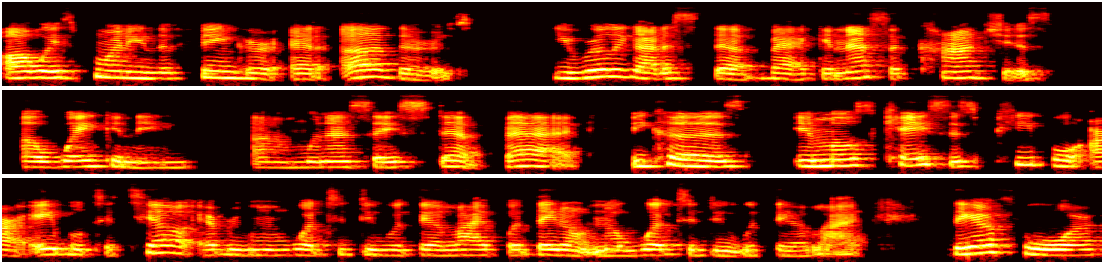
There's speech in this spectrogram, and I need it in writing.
always pointing the finger at others, you really got to step back. And that's a conscious awakening um, when I say step back, because in most cases, people are able to tell everyone what to do with their life, but they don't know what to do with their life. Therefore,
